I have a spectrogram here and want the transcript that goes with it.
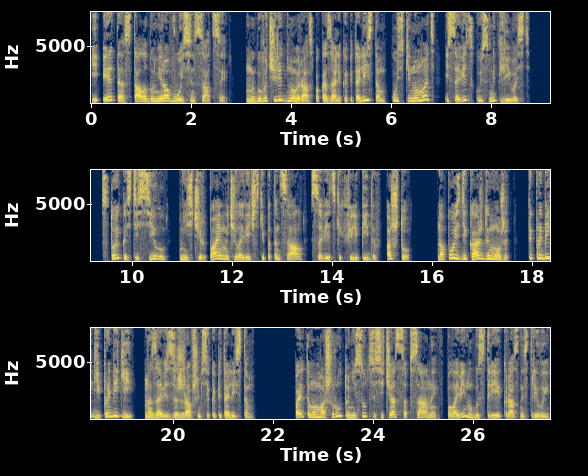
И это стало бы мировой сенсацией. Мы бы в очередной раз показали капиталистам Кузькину мать и советскую сметливость. Стойкость и силу, неисчерпаемый человеческий потенциал советских филиппидов. А что? На поезде каждый может. Ты пробеги, пробеги, на зависть зажравшимся капиталистам. По этому маршруту несутся сейчас сапсаны в половину быстрее красной стрелы.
